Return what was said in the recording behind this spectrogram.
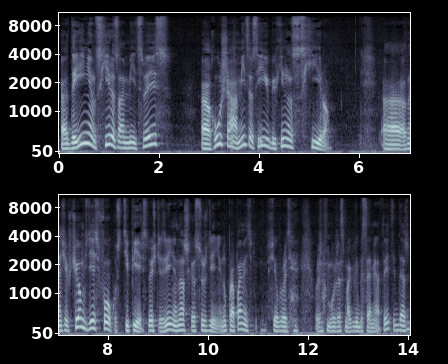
А, Деинин схирос амитсвейс, гуша амитсвейс и юбивхинас схиро. Значит, в чем здесь фокус теперь, с точки зрения наших рассуждений? Ну, про память все вроде уже, мы уже смогли бы сами ответить даже.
